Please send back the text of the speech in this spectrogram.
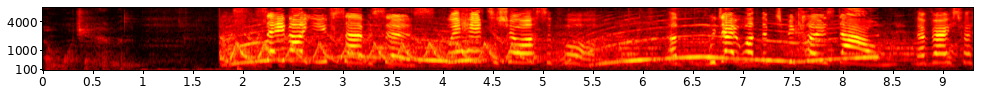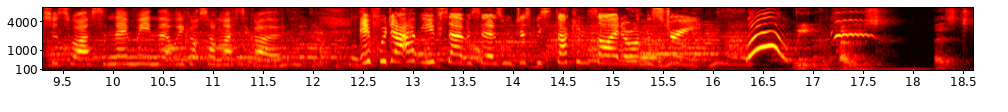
and watch it happen. Save our youth services. We're here to show our support. Uh, we don't want them to be closed down. They're very special to us and they mean that we've got somewhere to go. If we don't have youth services, we'll just be stuck inside or on the street. Woo! We propose as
